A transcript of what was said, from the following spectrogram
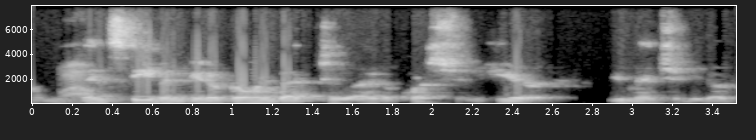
Um, Wow. And Stephen, you know, going back to, I have a question here. You mentioned, you know,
